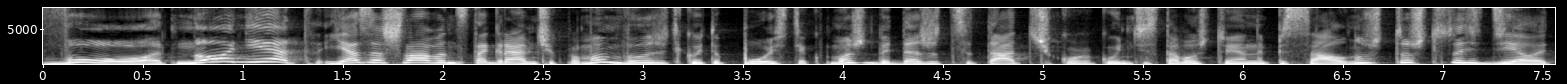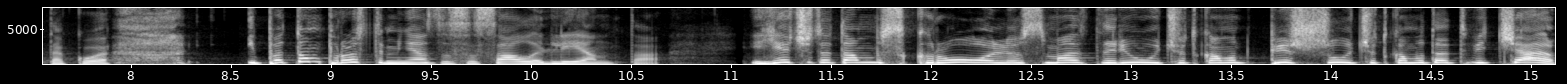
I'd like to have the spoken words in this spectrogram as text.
Вот, но нет, я зашла в Инстаграмчик, по-моему, выложить какой-то постик, может быть, даже цитаточку какую-нибудь из того, что я написала. Ну, что, что-то сделать такое. И потом просто меня засосала лента. И я что-то там скроллю, смотрю, что-то кому-то пишу, что-то кому-то отвечаю.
